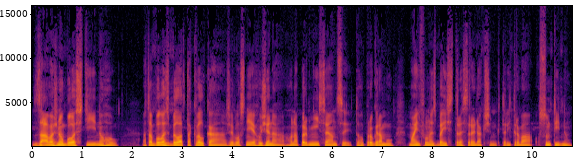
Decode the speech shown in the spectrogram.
závažnou bolestí nohou. A ta bolest byla tak velká, že vlastně jeho žena ho na první seanci toho programu Mindfulness Based Stress Reduction, který trvá 8 týdnů,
